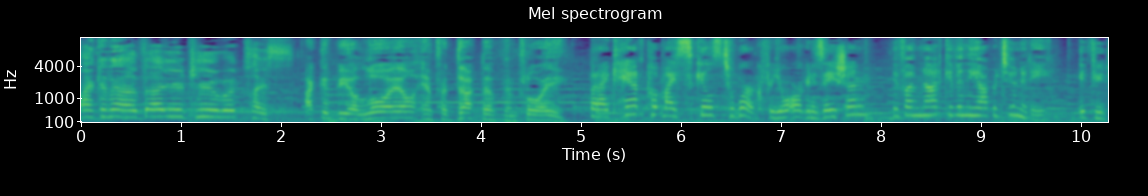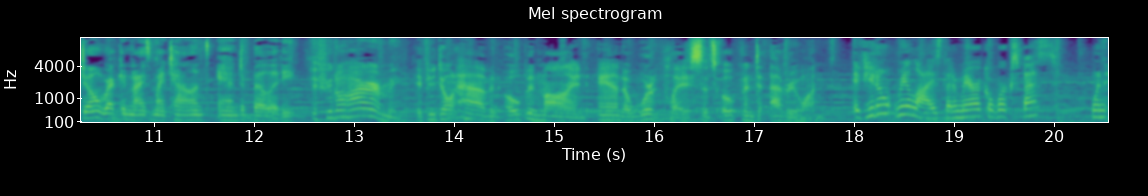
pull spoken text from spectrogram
I can add value to your workplace. I could be a loyal and productive employee. But I can't put my skills to work for your organization if I'm not given the opportunity if you don't recognize my talents and ability. If you don't hire me. If you don't have an open mind and a workplace that's open to everyone. If you don't realize that America works best when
